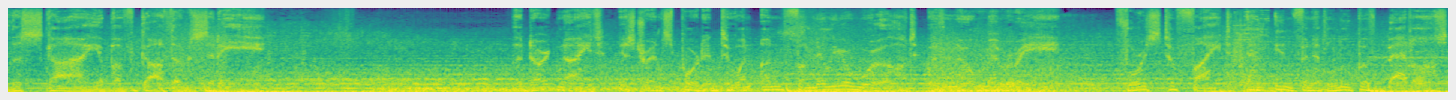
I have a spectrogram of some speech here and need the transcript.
the sky above Gotham City. The Dark Knight is transported to an unfamiliar world with no memory. Forced to fight an infinite loop of battles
